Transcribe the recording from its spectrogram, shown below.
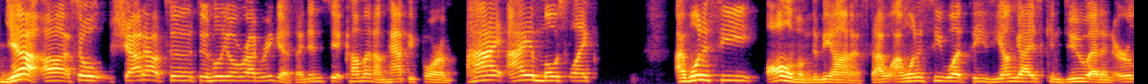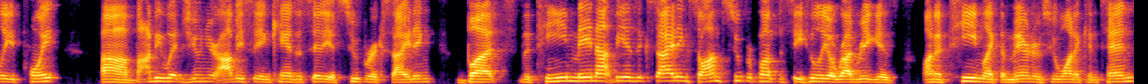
Yeah. Uh, so, shout out to, to Julio Rodriguez. I didn't see it coming. I'm happy for him. I, I am most like, I want to see all of them, to be honest. I, I want to see what these young guys can do at an early point. Uh, Bobby Witt Jr., obviously in Kansas City, is super exciting, but the team may not be as exciting. So I'm super pumped to see Julio Rodriguez on a team like the Mariners who want to contend.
